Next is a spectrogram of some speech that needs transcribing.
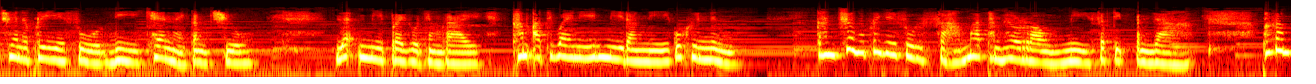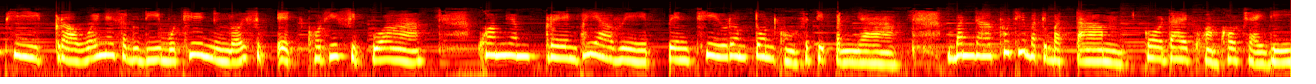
เชื่อในพระเยซูดีแค่ไหนกันเชียวและมีประโยชน์อย่างไรคำอธิบายนี้มีดังนี้ก็คือหนึ่งการเชื่อในพระเยซูสามารถทำให้เรามีสติปัญญา พระคัมภีร์กล่าวไว้ในสดุดีบทที่ 111 ข้อที่ 10 ว่า ความยำเกรงพระยาเวเป็นที่เริ่มต้นของสติปัญญา บรรดาผู้ที่ปฏิบัติตามก็ได้ความเข้าใจดี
